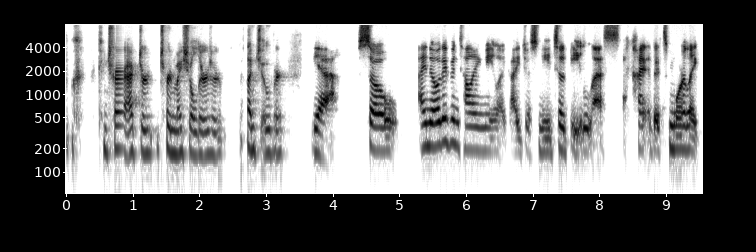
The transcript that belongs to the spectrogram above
contract or turn my shoulders or hunch over. Yeah. So i know they've been telling me like i just need to be less kind of it's more like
